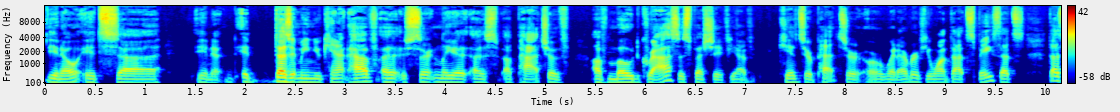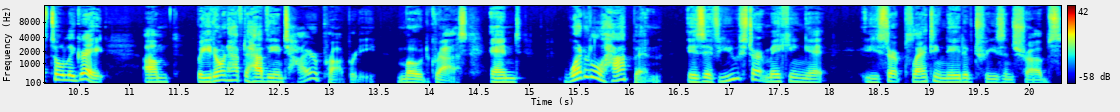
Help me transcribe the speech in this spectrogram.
You know, it's uh, you know, it doesn't mean you can't have a, certainly a, a, a patch of of mowed grass, especially if you have kids or pets or, or whatever if you want that space that's that's totally great. Um, but you don't have to have the entire property mowed grass. And what'll happen is if you start making it you start planting native trees and shrubs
